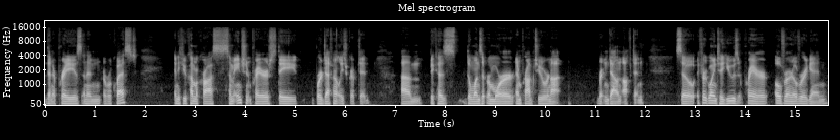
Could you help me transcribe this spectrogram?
then a praise, and then a request. And if you come across some ancient prayers, they were definitely scripted um, because the ones that were more impromptu were not written down often. So if you're going to use a prayer over and over again,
